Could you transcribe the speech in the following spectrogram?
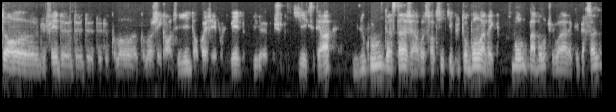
dans euh, du fait de, de, de, de, comment, comment j'ai grandi, dans quoi j'ai évolué depuis euh, que je suis petit, etc. Du coup, d'instinct, j'ai un ressenti qui est plutôt bon avec bon ou pas bon, tu vois, avec les personnes.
